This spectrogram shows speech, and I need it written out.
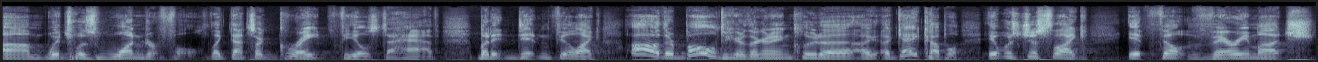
um, which was wonderful. Like that's a great feels to have, but it didn't feel like oh they're bold here. They're going to include a, a, a gay couple. It was just like it felt very much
